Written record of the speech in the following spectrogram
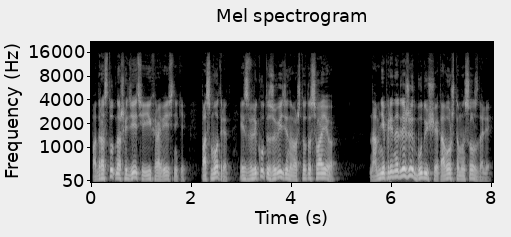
Подрастут наши дети и их ровесники, посмотрят, извлекут из увиденного что-то свое. Нам не принадлежит будущее того, что мы создали.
